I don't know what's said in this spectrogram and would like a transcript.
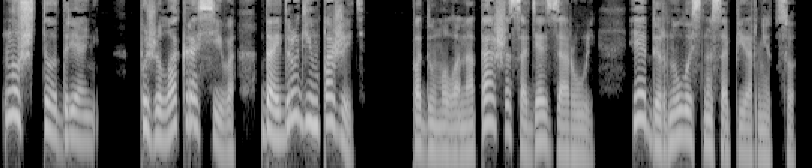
«Ну что, дрянь, Пожила красиво, дай другим пожить», — подумала Наташа, садясь за руль, и обернулась на соперницу,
